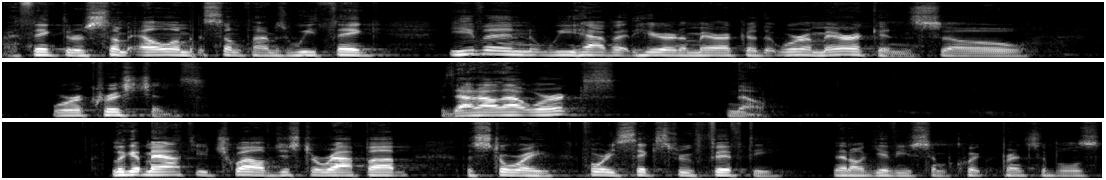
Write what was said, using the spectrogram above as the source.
I think there's some element sometimes we think, even we have it here in America, that we're Americans, so we're Christians. Is that how that works? No. Look at Matthew 12, just to wrap up the story, 46 through 50. Then I'll give you some quick principles.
